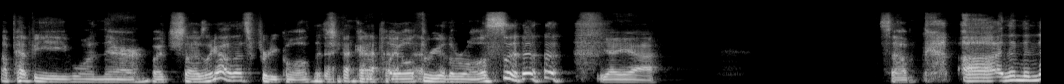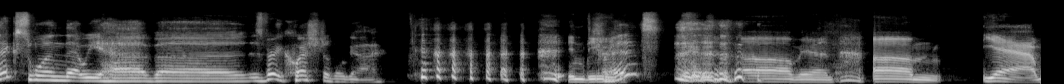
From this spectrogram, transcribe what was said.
a peppy one there. But so I was like, oh, that's pretty cool that she can kind of play all three of the roles. yeah, yeah. So, uh, and then the next one that we have uh, is very questionable guy. Indeed. Trent? oh man. Um, yeah,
